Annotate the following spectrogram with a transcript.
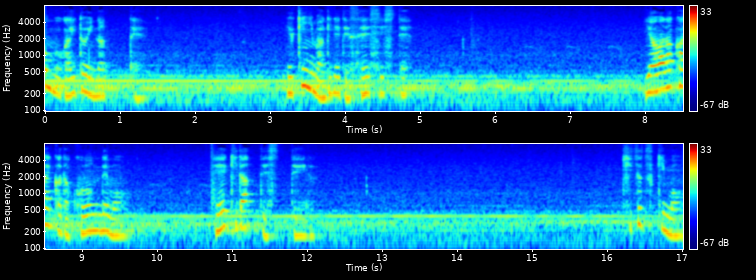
トンボが糸になって雪に紛れて静止して柔らかいから転んでも平気だって知っている。傷つきも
